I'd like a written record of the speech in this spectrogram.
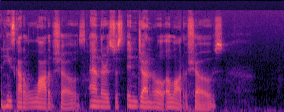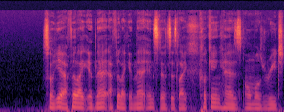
And he's got a lot of shows, and there's just in general a lot of shows. so yeah i feel like in that i feel like in that instance it's like cooking has almost reached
